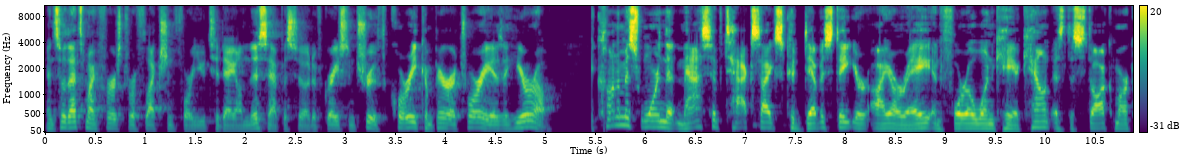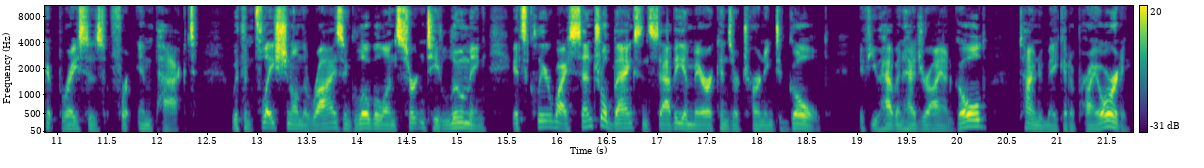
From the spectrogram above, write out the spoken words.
And so that's my first reflection for you today on this episode of Grace and Truth. Corey Comperatore is a hero. Economists warn that massive tax hikes could devastate your IRA and 401k account as the stock market braces for impact. With inflation on the rise and global uncertainty looming, it's clear why central banks and savvy Americans are turning to gold. If you haven't had your eye on gold, time to make it a priority.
